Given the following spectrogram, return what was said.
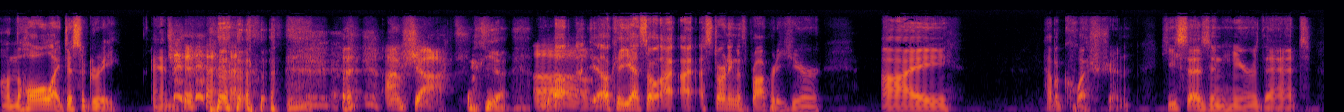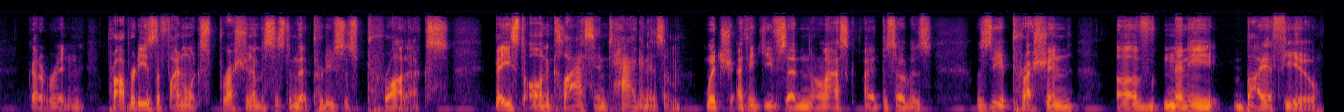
on the whole, I disagree. And I'm shocked. Yeah. Um, okay. Yeah. So I, I, starting with property here, I have a question. He says in here that got it written. Property is the final expression of a system that produces products. based on class antagonism, which I think you've said in our last episode was was the oppression of many by a few,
